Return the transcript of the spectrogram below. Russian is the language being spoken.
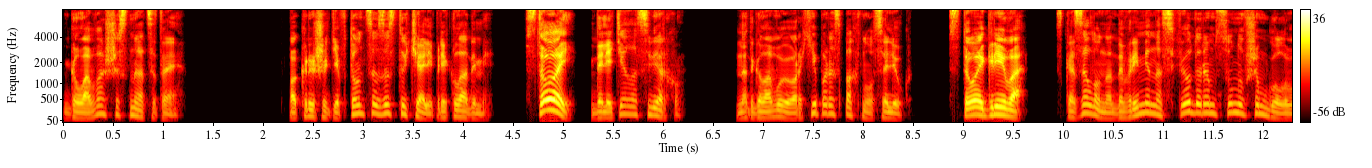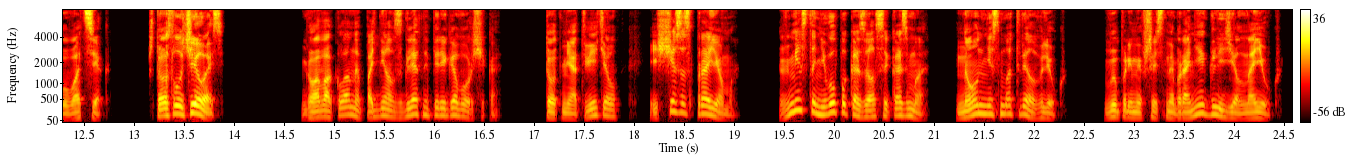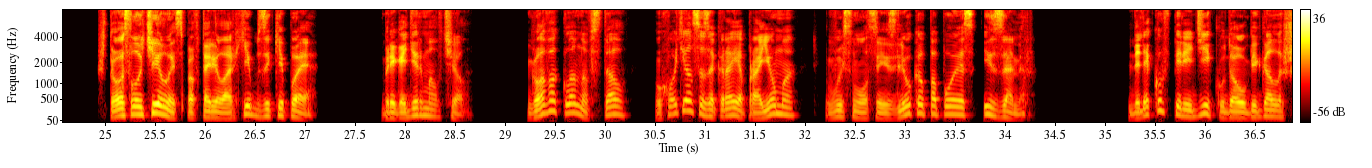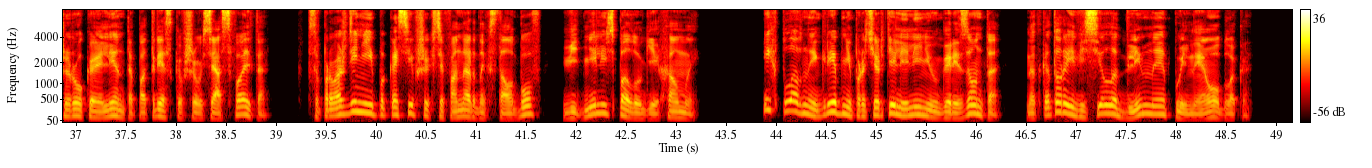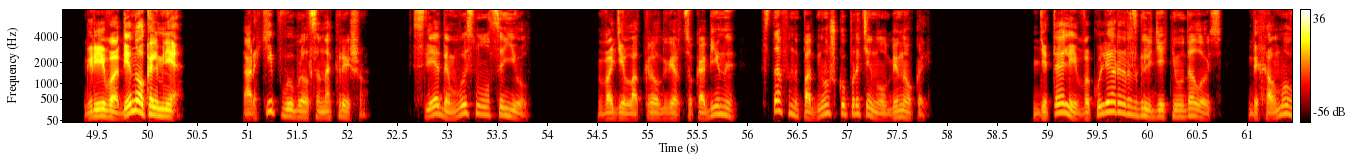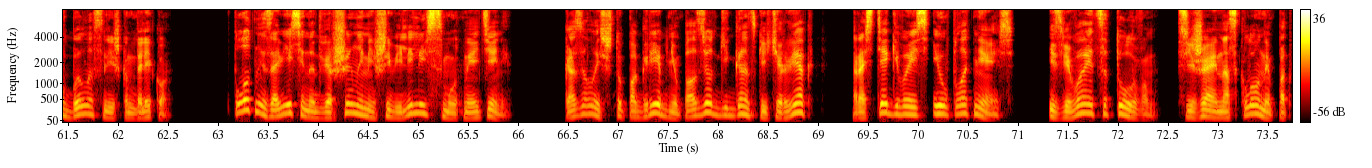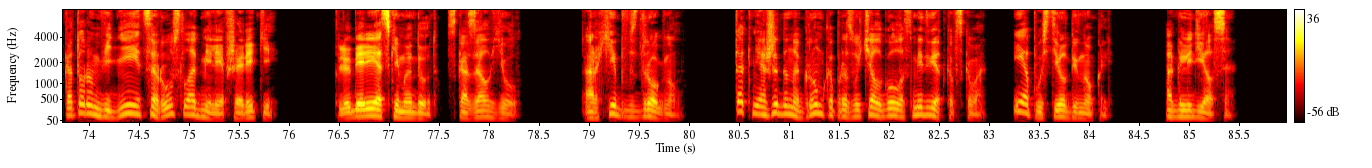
Глава 16. По крыше тевтонца застучали прикладами. «Стой!» — долетело сверху. Над головой у Архипа распахнулся люк. «Стой, Грива!» — сказал он одновременно с Федором, сунувшим голову в отсек. «Что случилось?» Глава клана поднял взгляд на переговорщика. Тот не ответил, исчез из проема. Вместо него показался Козьма, но он не смотрел в люк. Выпрямившись на броне, глядел на юг. «Что случилось?» — повторил Архип, закипая. Бригадир молчал. Глава клана встал, ухватился за края проема, высунулся из люка по пояс и замер. Далеко впереди, куда убегала широкая лента потрескавшегося асфальта, в сопровождении покосившихся фонарных столбов виднелись пологие холмы. Их плавные гребни прочертили линию горизонта, над которой висело длинное пыльное облако. «Грива, бинокль мне!» Архип выбрался на крышу. Следом высунулся Юл. Водил открыл дверцу кабины, встав на подножку, протянул бинокль. Деталей в окуляры разглядеть не удалось, до холмов было слишком далеко. В плотной завесе над вершинами шевелились смутные тени. Казалось, что по гребню ползет гигантский червяк, растягиваясь и уплотняясь, извивается туловом, съезжая на склоны, под которым виднеется русло обмелевшей реки. «К Люберецким идут», — сказал Юл. Архип вздрогнул. Так неожиданно громко прозвучал голос Медведковского и опустил бинокль. Огляделся.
